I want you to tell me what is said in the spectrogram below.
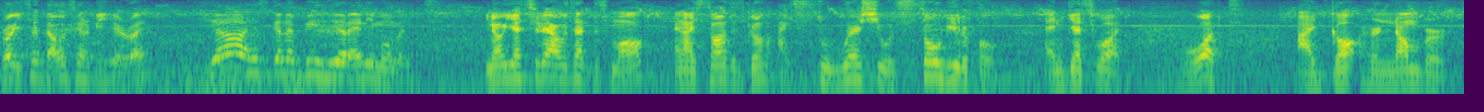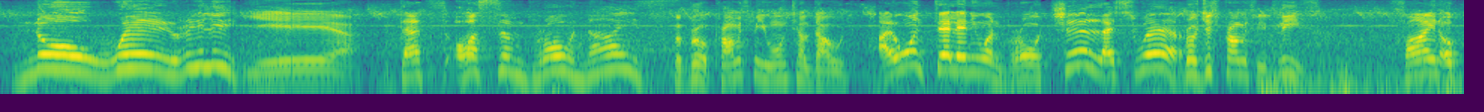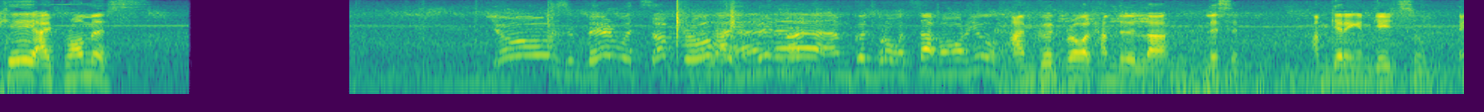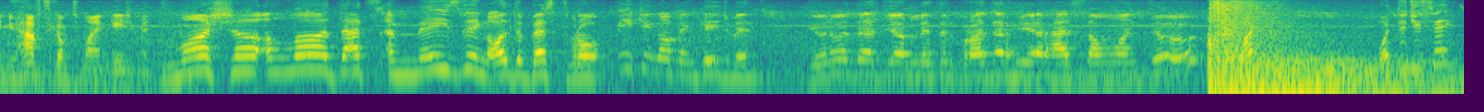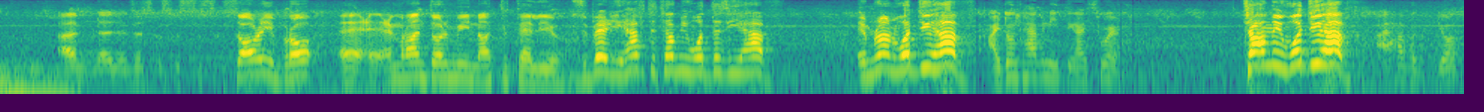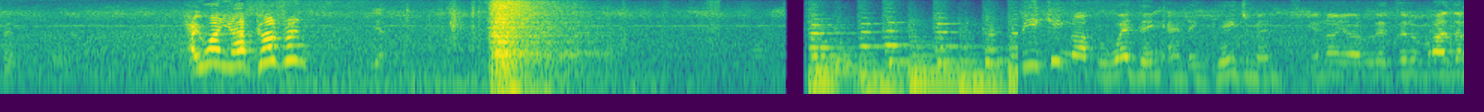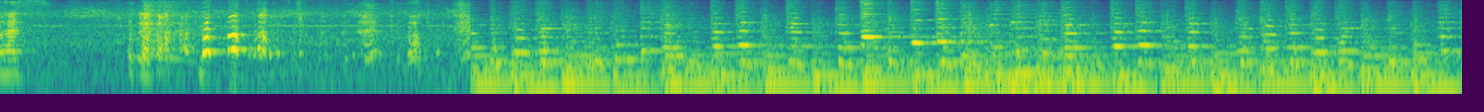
Bro, you said Dawood's gonna be here, right? Yeah, he's gonna be here any moment. You know, yesterday I was at this mall and I saw this girl. I swear she was so beautiful. And guess what? What? I got her number. No way, really? Yeah. That's awesome, bro. Nice. But bro, promise me you won't tell Dawood. I won't tell anyone, bro. Chill, I swear. Bro, just promise me, please. Fine, okay, I promise. Yo, Zubair, what's up, bro? How you been, man? I'm good, bro. What's up? How are you? I'm good, bro. Alhamdulillah. Listen, I'm getting engaged soon, and you have to come to my engagement. MashaAllah, that's amazing. All the best, bro. Speaking of engagement, do you know that your little brother here has someone too? What? What did you say? Um, uh, sorry, bro. Uh, Imran told me not to tell you. Zubair, you have to tell me what does he have. Imran, what do you have? I don't have anything, I swear. Tell me, what do you have? I have a girlfriend. Haywan, you have girlfriend? Speaking of wedding and engagement, you know your little brother has.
